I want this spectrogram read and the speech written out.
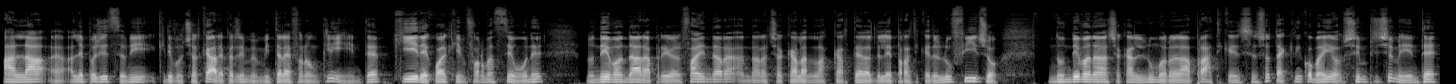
alla, eh, alle posizioni che devo cercare. Per esempio, mi telefona un cliente, chiede qualche informazione, non devo andare a aprire il Finder, andare a cercare la, la cartella delle pratiche dell'ufficio, non devo andare a cercare il numero della pratica in senso tecnico, ma io semplicemente,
